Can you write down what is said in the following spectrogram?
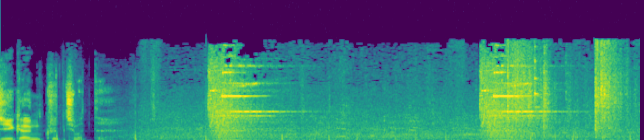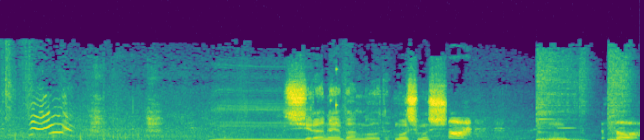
時間食っちまった。知らねえ番号だ。もしもし。あん？そう。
